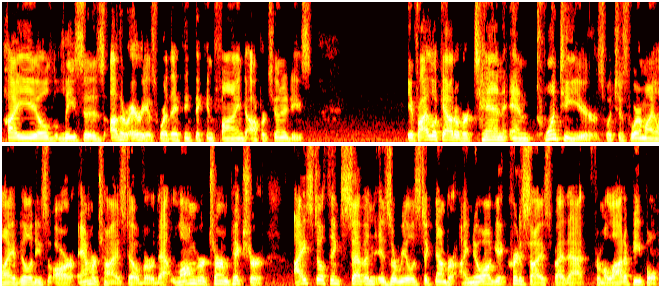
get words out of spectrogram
high yield, leases, other areas where they think they can find opportunities. If I look out over 10 and 20 years, which is where my liabilities are amortized over, that longer term picture, I still think seven is a realistic number. I know I'll get criticized by that from a lot of people.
